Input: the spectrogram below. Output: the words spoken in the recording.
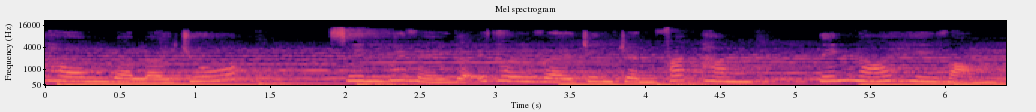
thêm về lời chúa, xin quý vị gửi thư về chương trình phát thanh tiếng nói hy vọng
